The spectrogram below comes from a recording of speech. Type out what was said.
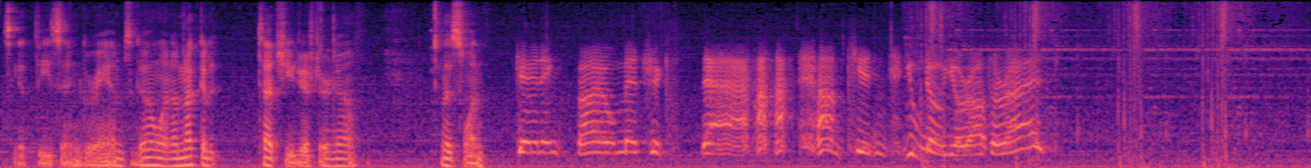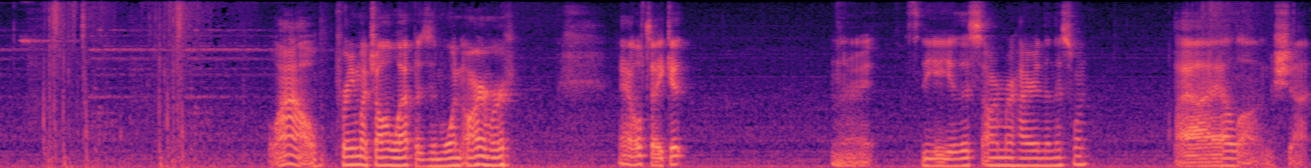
Let's get these engrams going. I'm not going to touch you, Drifter. No. This one. Getting biometrics. Ah, I'm kidding. You know you're authorized. Wow, pretty much all weapons in one armor. Yeah, we'll take it. Alright. Is the this armor higher than this one? By a long shot.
